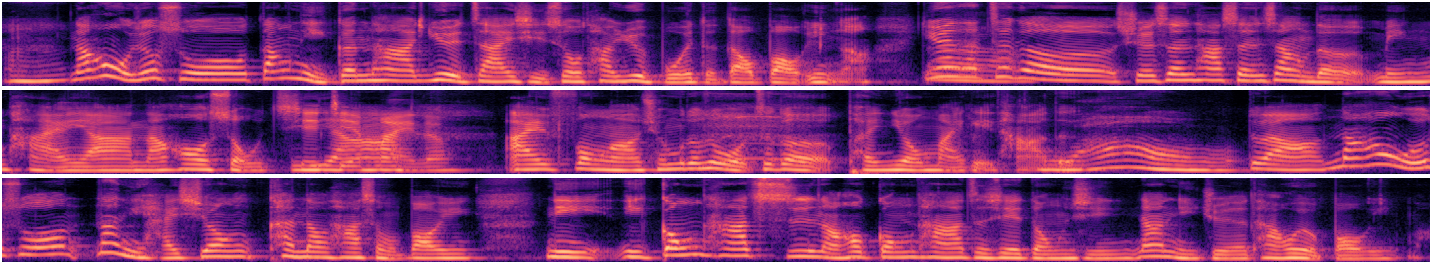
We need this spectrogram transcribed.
嗯，然后我就说，当你跟他越在一起的时候，他越不会得到报应啊，因为他这个学生他身上的名牌呀、啊，然后手机啊，姐姐买的。iPhone 啊，全部都是我这个朋友买给他的，哇哦，对啊，然后我就说，那你还希望看到他什么报应？你你供他吃，然后供他这些东西，那你觉得他会有报应吗？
